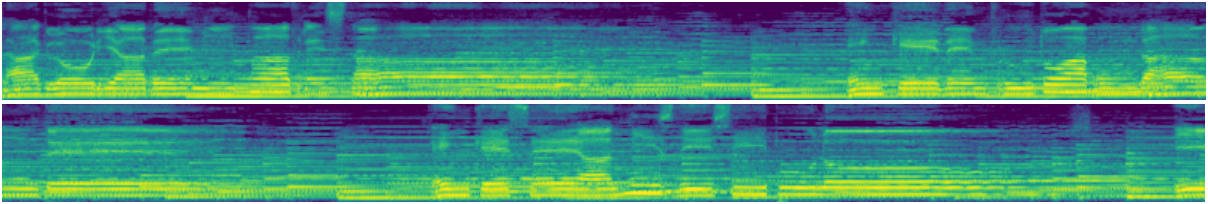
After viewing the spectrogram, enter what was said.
La gloria de mi Padre está en que den fruto abundante, en que sean mis discípulos y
